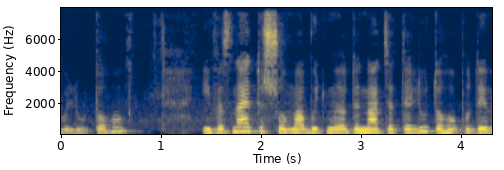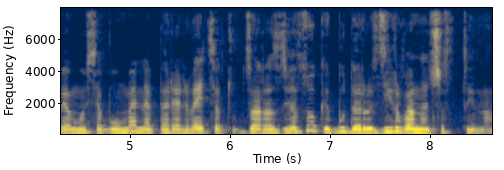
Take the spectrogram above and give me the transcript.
лютого. І ви знаєте що, мабуть, ми 11 лютого подивимося, бо у мене перерветься тут зараз зв'язок і буде розірвана частина.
